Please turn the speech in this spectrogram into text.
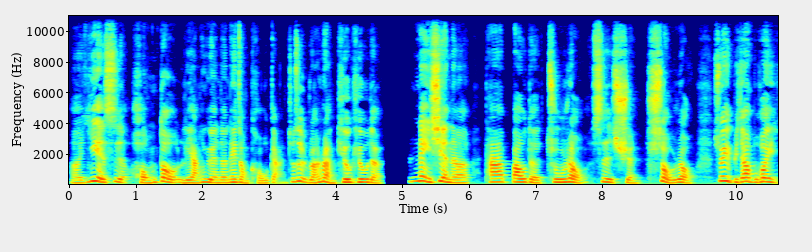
呃夜市红豆凉圆的那种口感，就是软软 Q Q 的。内馅呢，它包的猪肉是选瘦肉，所以比较不会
